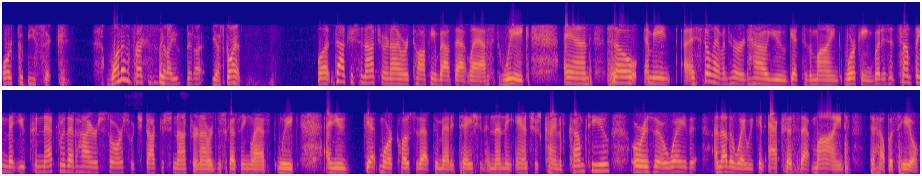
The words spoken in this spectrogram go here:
or to be sick. One of the practices that I that I yes, go ahead. Well, Dr. Sinatra and I were talking about that last week. And so, I mean, I still haven't heard how you get to the mind working, but is it something that you connect with that higher source, which Dr. Sinatra and I were discussing last week, and you get more close to that through meditation and then the answers kind of come to you or is there a way that another way we can access that mind to help us heal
